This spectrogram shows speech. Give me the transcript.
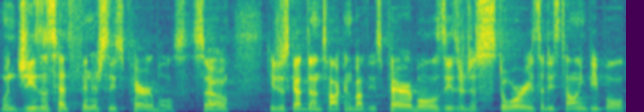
When Jesus had finished these parables, so he just got done talking about these parables, these are just stories that he's telling people,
